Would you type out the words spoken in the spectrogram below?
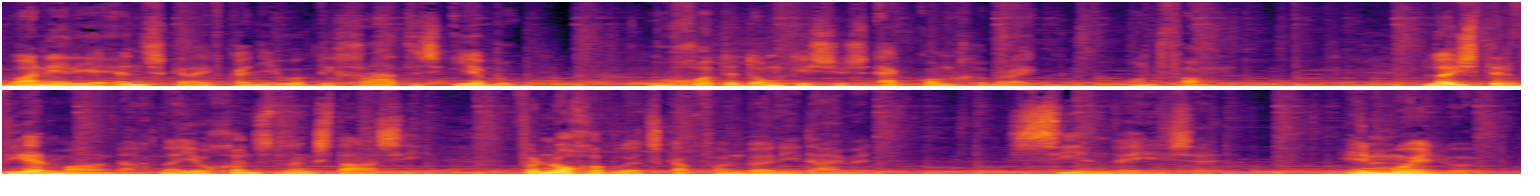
Wanneer jy inskryf, kan jy ook die gratis e-boek Hoe God 'n donkie soos ek kon gebruik ontvang. Luister weer maandag na jou gunstelingstasie vir nog 'n boodskap van Bernie Diamond. Seënwense en mooi loop.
